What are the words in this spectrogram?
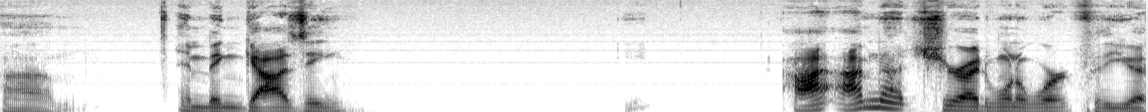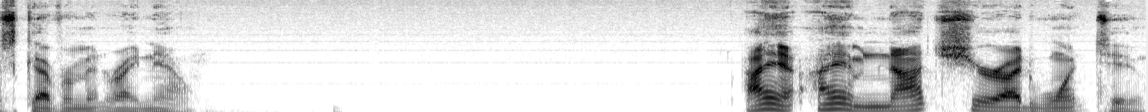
um, in Benghazi. I, I'm not sure I'd want to work for the U.S. government right now. I I am not sure I'd want to.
